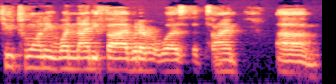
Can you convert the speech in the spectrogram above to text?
220, 195, whatever it was at the time. Um,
